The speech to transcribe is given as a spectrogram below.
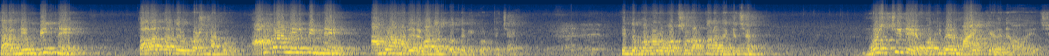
তারা নির্বিঘ্নে তারা তাদের উপাসনা করুক। আমরা নির্বিঘ্নে আমরা আমাদের আবাদত বন্দী করতে চাই। কিন্তু পনেরো বছর আপনারা দেখেছেন, মসজিদে প্রতিবার মাইক কেড়ে নেওয়া হয়েছে।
